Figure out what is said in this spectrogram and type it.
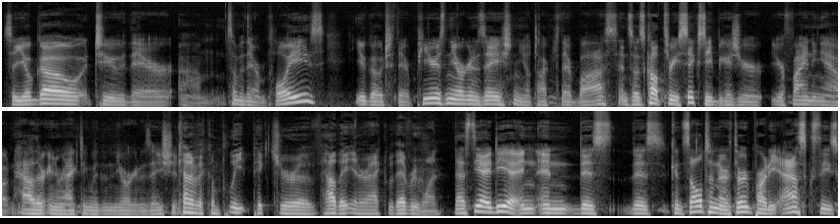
So you'll go to their um, some of their employees, you'll go to their peers in the organization, you'll talk to their boss, and so it's called 360 because you're you're finding out how they're interacting within the organization. Kind of a complete picture of how they interact with everyone. That's the idea, and and this this consultant or third party asks these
